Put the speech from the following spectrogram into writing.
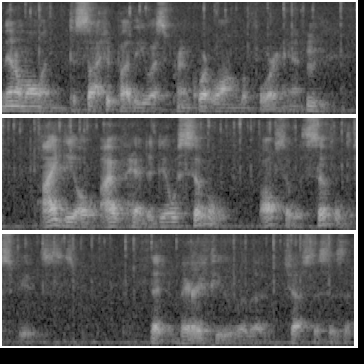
minimal and decided by the US Supreme Court long beforehand. Mhm. I deal, I've had to deal with civil, also with civil disputes, that very few of the justices, that-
